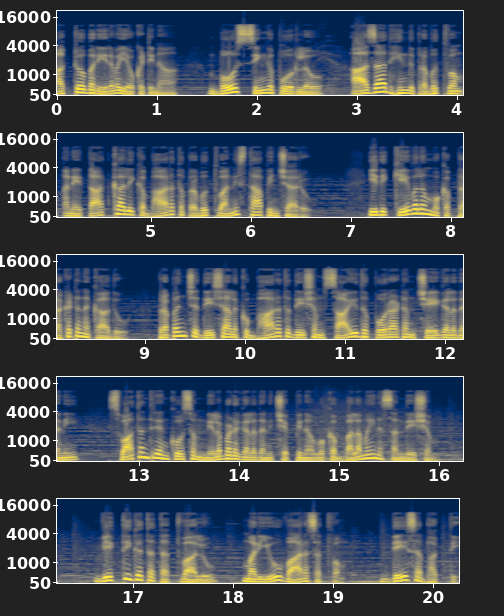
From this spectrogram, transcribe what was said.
అక్టోబర్ ఇరవై ఒకటిన బోస్ సింగపూర్లో ఆజాద్ హింద్ ప్రభుత్వం అనే తాత్కాలిక భారత ప్రభుత్వాన్ని స్థాపించారు. ఇది కేవలం ఒక ప్రకటన కాదు ప్రపంచ దేశాలకు భారతదేశం సాయుధ పోరాటం చేయగలదని స్వాతంత్ర్యం కోసం నిలబడగలదని చెప్పిన ఒక బలమైన సందేశం. వ్యక్తిగత తత్వాలు మరియు వారసత్వం. దేశభక్తి.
